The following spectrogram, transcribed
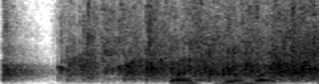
Thank you very much.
